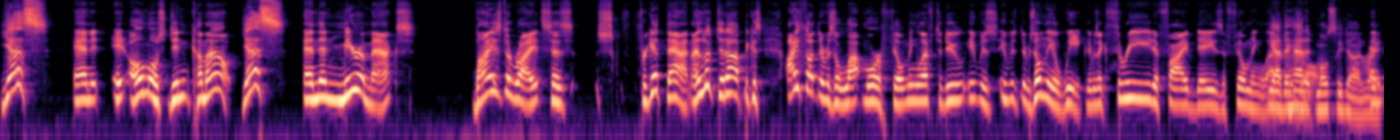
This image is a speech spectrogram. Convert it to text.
yes, and it it almost didn't come out. yes. And then Miramax buys the rights, says, forget that. And I looked it up because I thought there was a lot more filming left to do. It was, it was, there was only a week. There was like three to five days of filming left. Yeah, they had was it mostly done right. And-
